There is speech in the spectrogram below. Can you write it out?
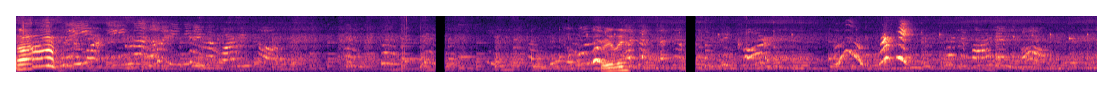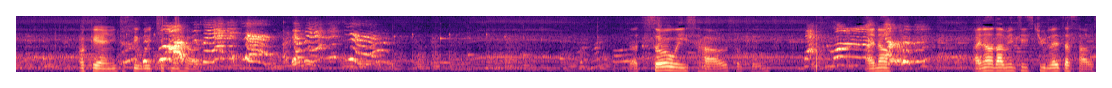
Ah! Really? Okay, I need to see which is my house. Zoe's house, okay. That's mine. I know. I know that means it's Chuleta's house.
